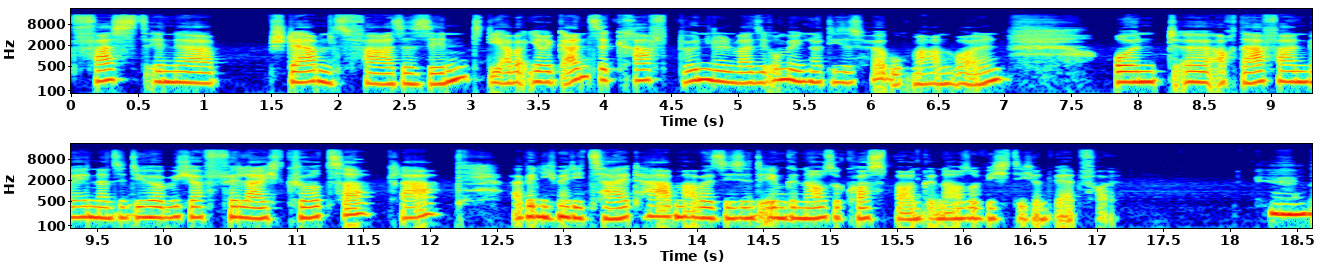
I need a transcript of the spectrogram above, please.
fast in der Sterbensphase sind, die aber ihre ganze Kraft bündeln, weil sie unbedingt noch dieses Hörbuch machen wollen. Und äh, auch da fahren wir hin, dann sind die Hörbücher vielleicht kürzer, klar, weil wir nicht mehr die Zeit haben, aber sie sind eben genauso kostbar und genauso wichtig und wertvoll. Hm.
